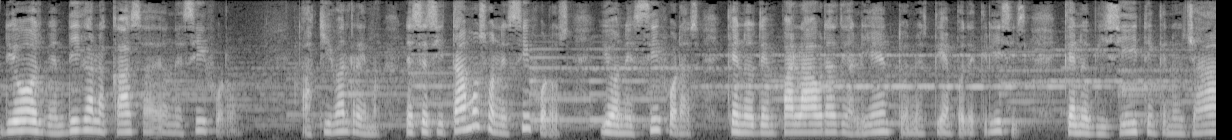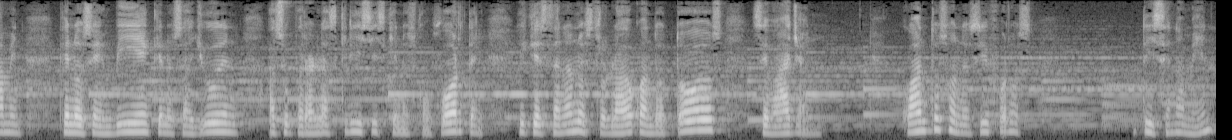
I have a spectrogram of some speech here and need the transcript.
Dios bendiga la casa de Onesíforo. Aquí va el rema. Necesitamos onesíforos y onesíforas que nos den palabras de aliento en los tiempos de crisis, que nos visiten, que nos llamen, que nos envíen, que nos ayuden a superar las crisis, que nos conforten y que estén a nuestro lado cuando todos se vayan. ¿Cuántos onesíforos dicen amén?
